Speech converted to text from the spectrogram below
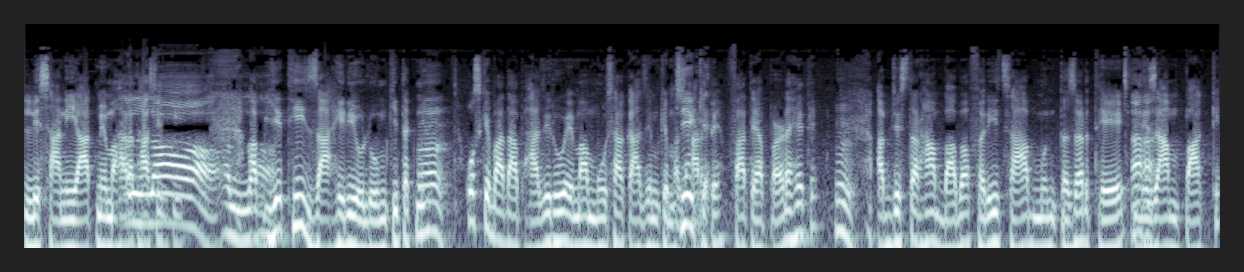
لسانیات میں مہارت حاصل! کی! اب یہ تھی ظاہری علوم کی تکمیل ہاں۔ اس کے بعد آپ حاضر ہوئے امام موسیٰ کاظم کے مزار۔ پہ فاتحہ پڑھ رہے تھے اب جس طرح بابا فرید صاحب منتظر تھے نظام پاک کے!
